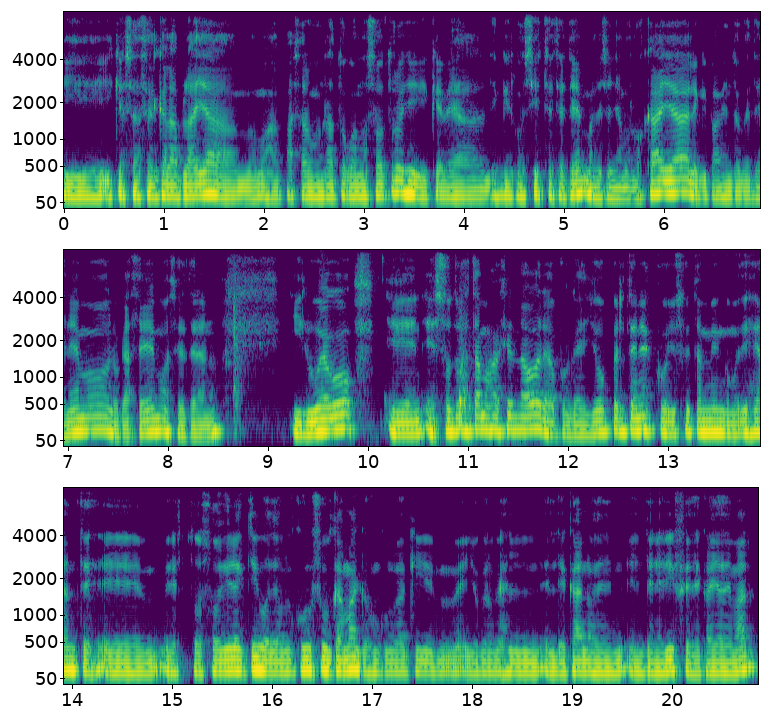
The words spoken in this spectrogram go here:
y, que se acerque a la playa, vamos a pasar un rato con nosotros y que vea en qué consiste este tema. Le enseñamos los callas, el equipamiento que tenemos, lo que hacemos, etcétera, ¿no? Y luego, eh, nosotros estamos haciendo ahora, porque yo pertenezco, yo soy también, como dije antes, eh, esto, soy directivo de un club Sulcamar, que es un club aquí, yo creo que es el, decano en, Tenerife de Calla de Mar.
